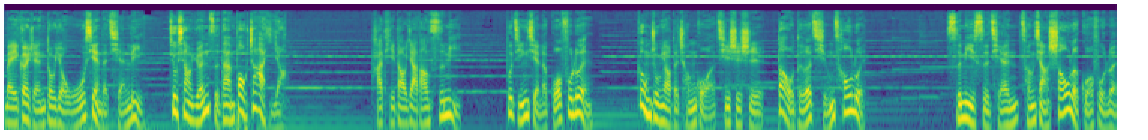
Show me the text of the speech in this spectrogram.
每个人都有无限的潜力，就像原子弹爆炸一样。”他提到亚当·斯密，不仅写了《国富论》，更重要的成果其实是《道德情操论》。斯密死前曾想烧了《国富论》，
